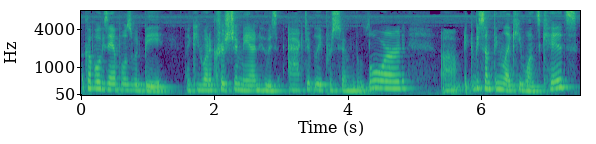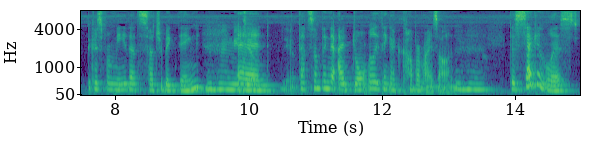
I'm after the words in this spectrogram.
a couple examples would be like you want a Christian man who is actively pursuing the Lord. Um, it could be something like he wants kids because for me that's such a big thing, mm-hmm, and. Yeah. that's something that I don't really think I could compromise on. Mm-hmm. The second list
